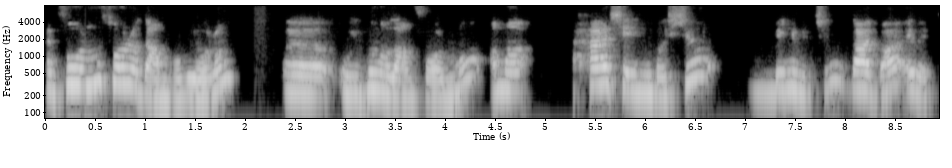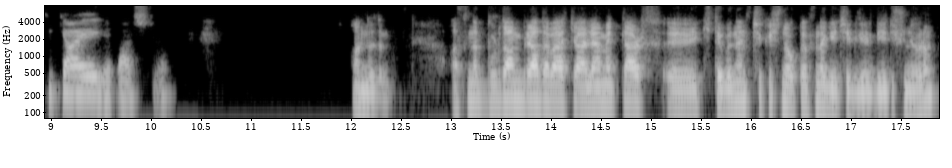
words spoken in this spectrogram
Yani formu sonradan buluyorum. E, uygun olan formu ama her şeyin başı benim için galiba evet hikayeyle başlıyor. Anladım. Aslında buradan biraz da belki alametler e, kitabının çıkış noktasına geçebilir diye düşünüyorum.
